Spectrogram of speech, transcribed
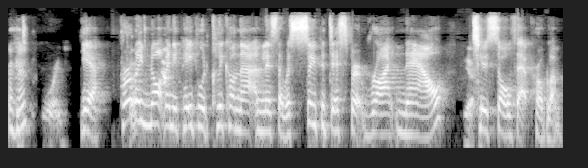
it's mm-hmm. boring Yeah, probably not many people would click on that unless they were super desperate right now Yeah. to solve that problem.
